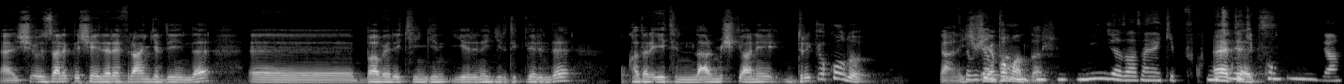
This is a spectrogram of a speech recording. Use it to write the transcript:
Yani şu, özellikle şeylere falan girdiğinde eee Bavary King'in yerine girdiklerinde o kadar eğitimlilermiş ki hani direkt yok oldu. Yani hiçbir şey yapamadılar. Ninja zaten ekip. Bütün Evet, ekip evet. ninja.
